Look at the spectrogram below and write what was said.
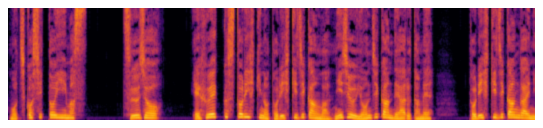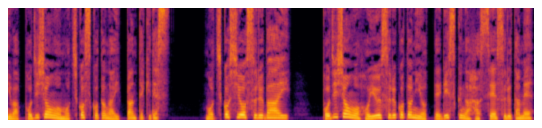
持ち越しと言います。通常、FX 取引の取引時間は24時間であるため、取引時間外にはポジションを持ち越すことが一般的です。持ち越しをする場合、ポジションを保有することによってリスクが発生するため、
